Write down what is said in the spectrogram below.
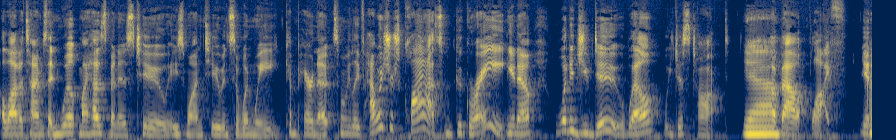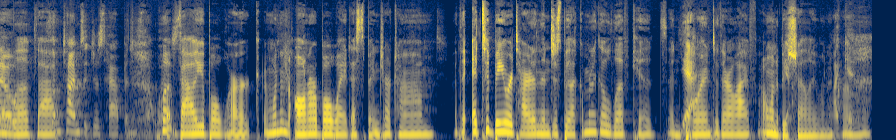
a lot of times and will my husband is too he's one too. And so when we compare notes when we leave how was your class? Great you know what did you do? Well we just talked yeah. about life you know, I love that. sometimes it just happens that way What so- valuable work and what an honorable way to spend your time. I think and to be retired and then just be like, I'm gonna go love kids and Yeah. pour into their life. I want to be Shelly when I Like grow it. up.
